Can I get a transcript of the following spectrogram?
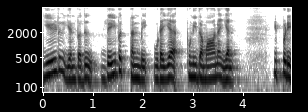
ஏழு என்பது தெய்வத்தன்மை உடைய புனிதமான எண். இப்படி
